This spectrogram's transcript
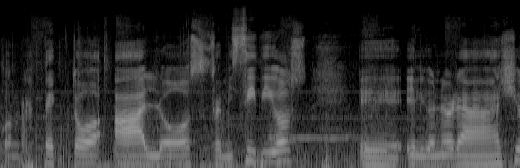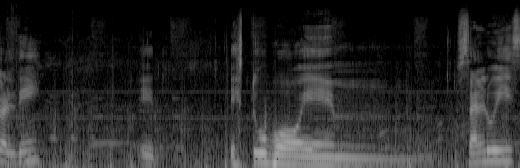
con respecto a los femicidios, eh, Eleonora Scioldi, eh, estuvo en San Luis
